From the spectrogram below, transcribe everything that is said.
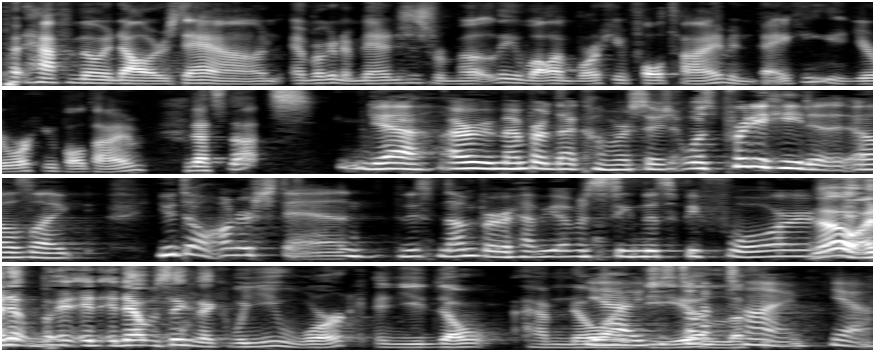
put half a million dollars down, and we're going to manage this remotely while I'm working full time in banking, and you're working full time. That's nuts. Yeah, I remember that conversation. It was pretty heated. I was like, "You don't understand this number. Have you ever seen this before?" No, and I know, but and, and that was saying like when you work and you don't have no yeah, idea. you just don't have time. Yeah,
